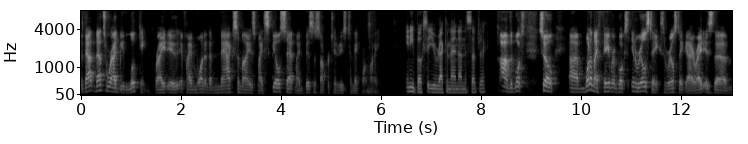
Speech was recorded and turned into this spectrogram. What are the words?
But that that's where i'd be looking right if i wanted to maximize my skill set my business opportunities to make more money any books that you recommend on the subject? Uh, the books. So um, one of my favorite books in real estate, because a real estate guy, right, is the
